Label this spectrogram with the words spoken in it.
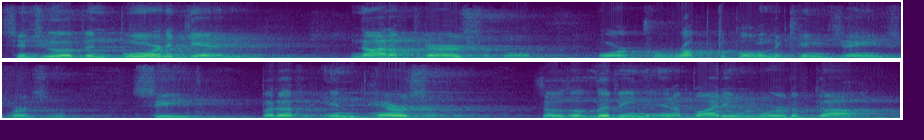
Since you have been born again, not of perishable or corruptible in the King James Version seed, but of imperishable, though the living and abiding Word of God.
